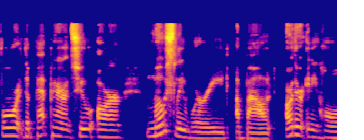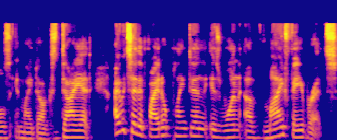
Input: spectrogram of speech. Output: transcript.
for the pet parents who are mostly worried about are there any holes in my dog's diet? I would say the phytoplankton is one of my favorites.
